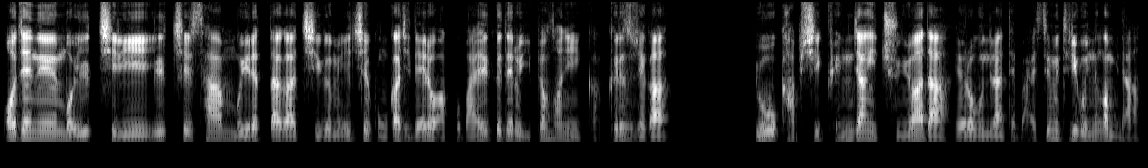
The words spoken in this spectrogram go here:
어제는 뭐 172, 173 뭐 이랬다가 지금 170까지 내려왔고 말 그대로 이평선이니까. 그래서 제가 요 값이 굉장히 중요하다 여러분들한테 말씀을 드리고 있는 겁니다.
